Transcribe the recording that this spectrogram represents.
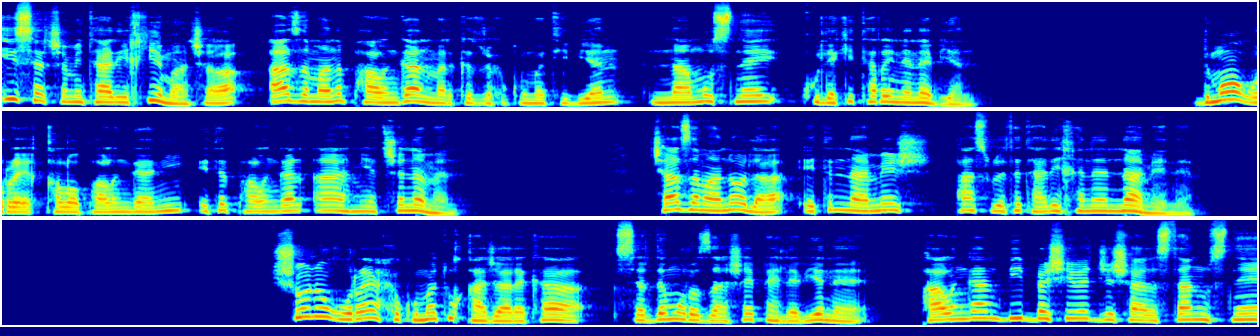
ئی سەرچەمی تاریخی ماچە ئا زەمانە پاڵنگان مەرکز و حکوومەتی بیەن ناموسنەی کولەکی تەڕینە نەبیەن دما وڕێ قەڵۆ پاڵنگانی ئیتر پاڵنگان ئاهمیەت چە نەمەن چا زەمانۆلا ئێتر نامێش پاسولەتە تاریخەنە نامێنێ شۆنە غوڕای حکوومەت و قاجارەکە سەردەم و ڕزاشای پەلەویێنێ پاڵنگان بی بەشێوێت جێشارستان و سنێ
